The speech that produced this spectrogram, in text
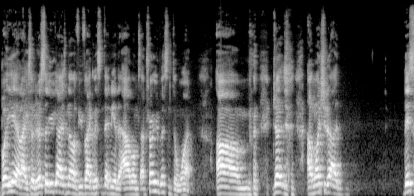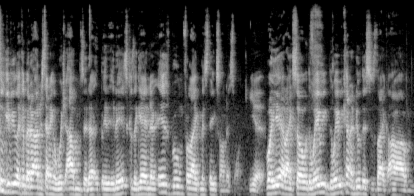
But yeah, like so, just so you guys know, if you've like listened to any of the albums, I'm sure you've listened to one. Um, just I want you to. This will give you like a better understanding of which albums it, it, it is, because again, there is room for like mistakes on this one. Yeah. But yeah, like so, the way we the way we kind of do this is like um,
